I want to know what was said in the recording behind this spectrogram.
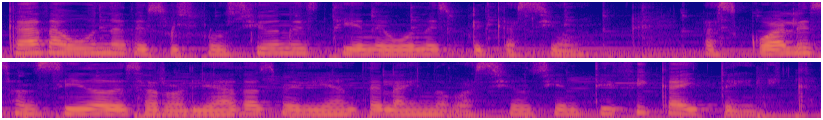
Cada una de sus funciones tiene una explicación, las cuales han sido desarrolladas mediante la innovación científica y técnica.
